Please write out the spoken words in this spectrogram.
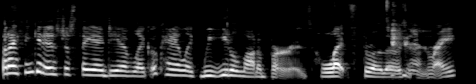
but I think it is just the idea of like, okay, like we eat a lot of birds. Let's throw those in, right?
